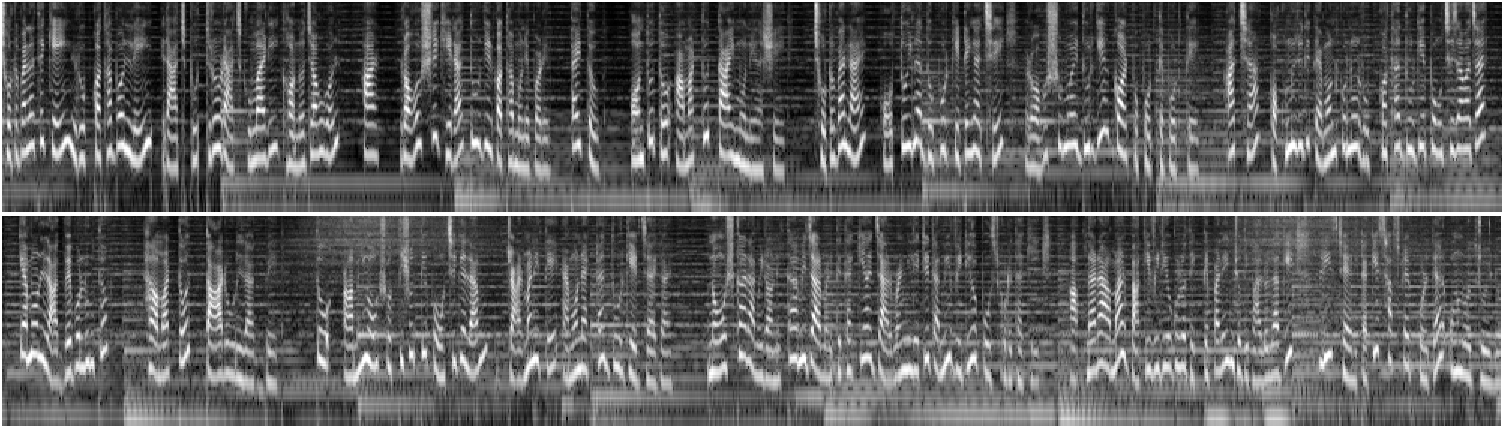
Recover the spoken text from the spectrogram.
ছোটবেলা থেকেই রূপকথা বললেই রাজপুত্র, রাজকুমারী, ঘন জঙ্গল আর রহস্যে ঘেরা দুর্গের কথা মনে পড়ে, তাই তো? অন্তত আমার তো তাই মনে আসে। ছোটবেলায় কতই না দুপুর কেটে গেছে রহস্যময় দুর্গের গল্প পড়তে পড়তে। আচ্ছা কখনো যদি তেমন কোনো রূপকথা দুর্গে পৌঁছে যাওয়া যায়? কেমন লাগবে বলুন তো? আমার তো দারুণ লাগবে। তো আমিও সত্যি সত্যি পৌঁছে গেলাম জার্মানিতে এমন একটা দুর্গের জায়গায়। নমস্কার, আমি রনিতা। আমি জার্মানিতে থাকি আর জার্মান রিলেটেড আমি ভিডিও পোস্ট করে থাকি। আপনারা আমার বাকি ভিডিওগুলো দেখতে পারেন, যদি ভালো লাগে প্লিজ চ্যানেলটাকে সাবস্ক্রাইব করে দেওয়ার অনুরোধ রইল।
